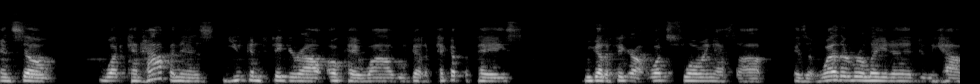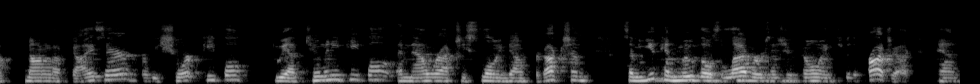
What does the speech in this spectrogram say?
And so what can happen is you can figure out, okay, wow, we've got to pick up the pace. We got to figure out what's slowing us up. Is it weather related? Do we have not enough guys there? Are we short people? Do we have too many people? And now we're actually slowing down production. So I mean, you can move those levers as you're going through the project. And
